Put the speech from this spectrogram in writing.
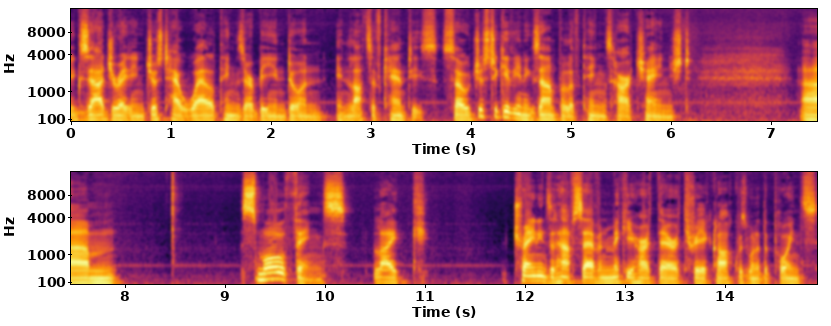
exaggerating just how well things are being done in lots of counties. So, just to give you an example of things Harte changed, um, small things like trainings at half seven. Mickey Harte there at three o'clock was one of the points.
